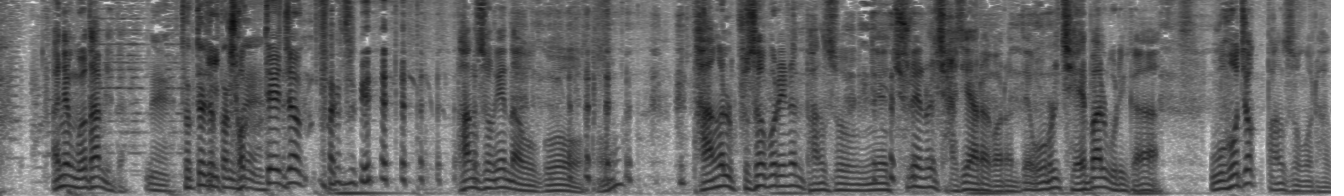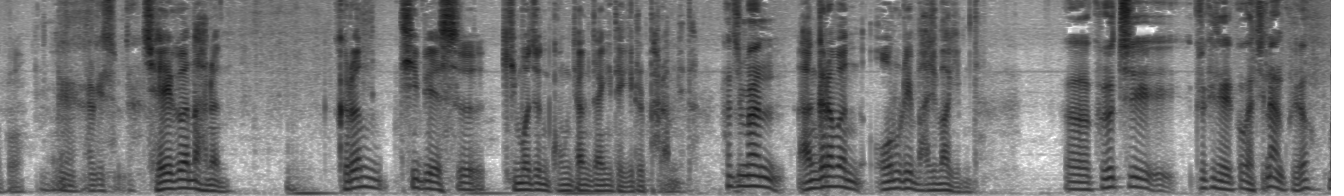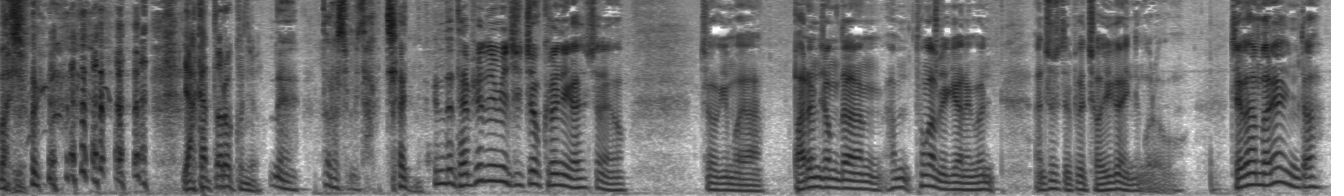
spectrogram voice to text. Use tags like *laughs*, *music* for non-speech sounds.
안녕 못합니다. 네. 적대적 이 방송에. 적대적 *laughs* 방송에. *laughs* 방송에 나오고 어? 당을 부숴버리는 방송에 출연을 자제하라고 하는데 오늘 제발 우리가 우호적 방송을 하고 네, 알겠습니다. 재건하는 그런 TBS 김어준 공장장이 되기를 바랍니다. 하지만, 안 그러면 오늘이 마지막입니다. 어, 그렇지, 그렇게 될 것 같지는 않고요. *laughs* 마지막에. *laughs* 약간 떨었군요. 네, 떨었습니다. *laughs* 자, 근데 대표님이 직접 그런 얘기 하셨잖아요. 저기 뭐야, 바른 정당 함- 통합 얘기하는 건 안철수 대표가 저희가 있는 거라고. 제가 한 말이 아닙니다.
